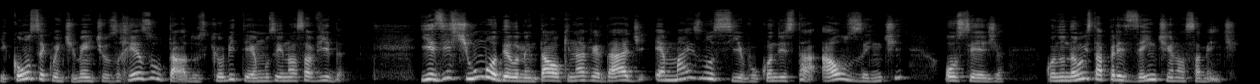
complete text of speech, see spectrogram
e consequentemente os resultados que obtemos em nossa vida. E existe um modelo mental que na verdade é mais nocivo quando está ausente, ou seja, quando não está presente em nossa mente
